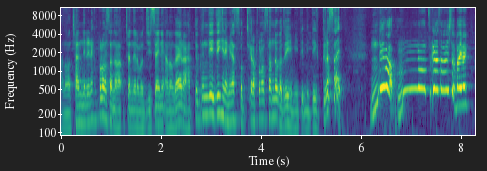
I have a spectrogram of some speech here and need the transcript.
あの、チャンネルね、ポロンさんのチャンネルも実際にあの概要欄貼っておくんで、ぜひね、皆さんそっちからポロンさん動画ぜひ見てみてください。では、うん、お疲れ様でした。バイバイ。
